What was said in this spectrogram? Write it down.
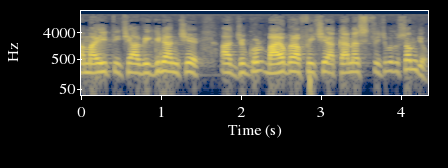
આ માહિતી છે, આ વિજ્ઞાન છે, આ બાયોગ્રાફી છે, આ કેમેસ્ટ્રી છે, બધું સમજો.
